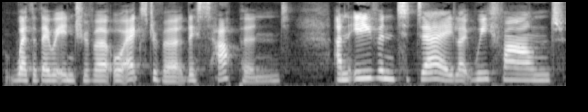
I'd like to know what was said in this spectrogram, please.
whether they were introvert or extrovert, this happened. And even today, like we found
